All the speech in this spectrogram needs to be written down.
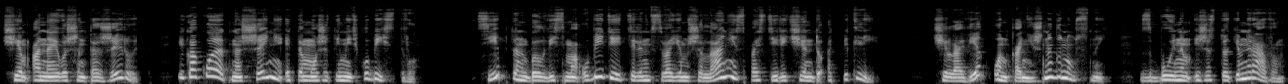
Чем она его шантажирует? И какое отношение это может иметь к убийству? Типтон был весьма убедителен в своем желании спасти Риченду от петли. Человек он, конечно, гнусный, с буйным и жестоким нравом.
